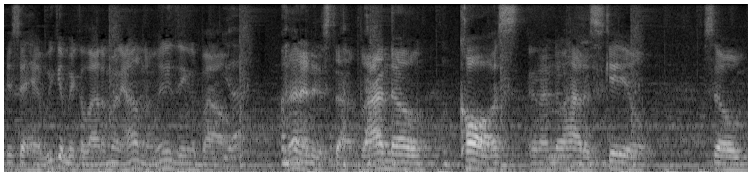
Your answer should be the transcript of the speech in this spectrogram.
they said, hey, we can make a lot of money. I don't know anything about Yeah. none of this stuff, but I know costs and I know how to scale. So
